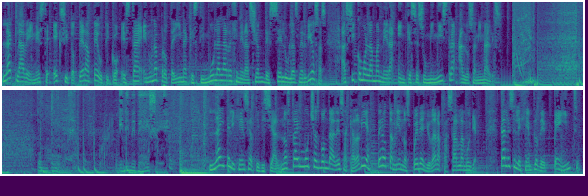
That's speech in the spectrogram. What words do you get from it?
La clave en este éxito terapéutico está en una proteína que estimula la regeneración de células nerviosas, así como la manera en que se suministra a los animales. La inteligencia artificial nos trae muchas bondades a cada día, pero también nos puede ayudar a pasarla muy bien. Tal es el ejemplo de paint.wtf,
